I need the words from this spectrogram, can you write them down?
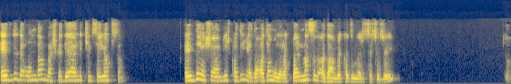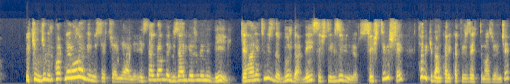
evde de ondan başka değerli kimse yoksa evde yaşayan bir kadın ya da adam olarak ben nasıl adam ve kadınları seçeceğim? İkinci bir partner olan birini seçeceğim yani. Instagram'da güzel görüneni değil. Cehaletimiz de burada. Neyi seçtiğimizi bilmiyoruz. Seçtiğimiz şey, tabii ki ben karikatürize ettim az önce.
